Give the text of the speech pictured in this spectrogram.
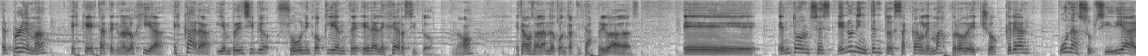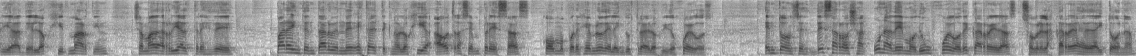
El problema es que esta tecnología es cara y en principio su único cliente era el ejército, ¿no? Estamos hablando de contratistas privadas. Eh, entonces, en un intento de sacarle más provecho, crean una subsidiaria de Lockheed Martin llamada Real 3D para intentar vender esta tecnología a otras empresas, como por ejemplo de la industria de los videojuegos. Entonces desarrollan una demo de un juego de carreras sobre las carreras de Daytona.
